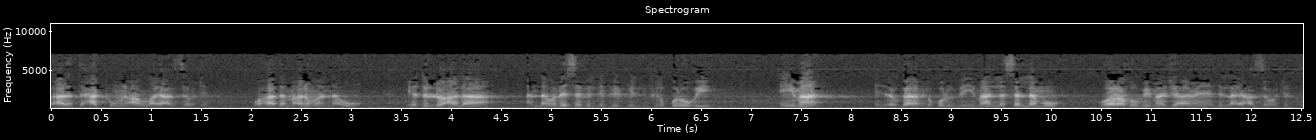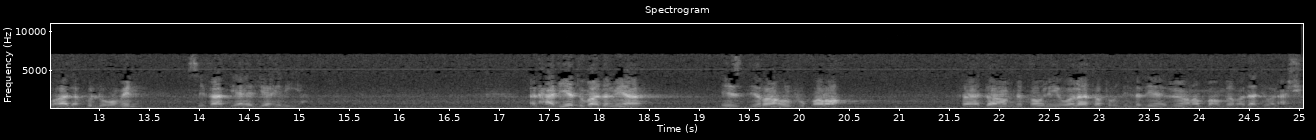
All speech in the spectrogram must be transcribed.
فهذا تحكم على الله عز وجل. وهذا معلوم أنه يدل على أنه ليس في, في, القلوب إيمان. إذ لو كان في القلوب إيمان لسلموا ورضوا بما جاء من عند الله عز وجل. وهذا كله من صفات أهل الجاهلية. الحادية بعد المئة ازدراء الفقراء. فأتاهم بقوله ولا تطرد الذين يدعون ربهم بالغداة والعشي.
